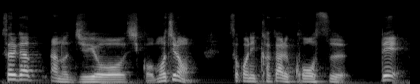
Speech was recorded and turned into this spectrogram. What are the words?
それがあの需要志向もちろんそこにかかる工数で、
